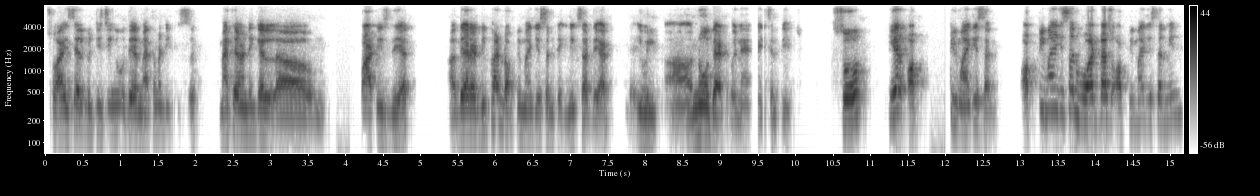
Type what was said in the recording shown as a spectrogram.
So I shall be teaching you their mathematics, mathematical um, part is there. Uh, there are different optimization techniques are there. You will uh, know that when I shall teach. So here optimization. Optimization. What does optimization mean?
